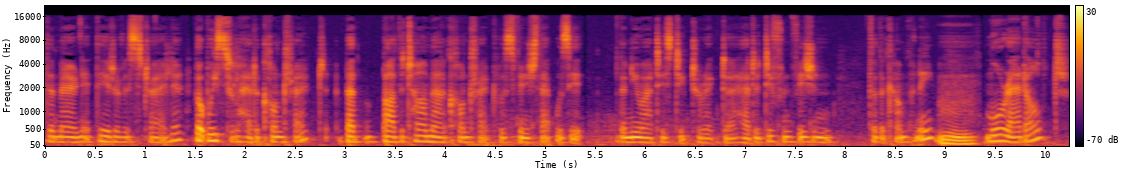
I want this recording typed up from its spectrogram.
the Marionette Theatre of Australia, but we still had a contract. But by the time our contract was finished, that was it. The new artistic director had a different vision for the company, mm. more adult,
